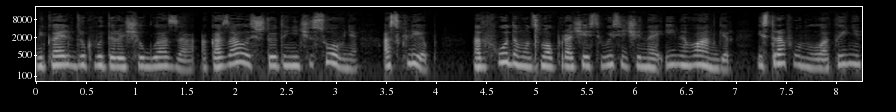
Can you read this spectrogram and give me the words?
Микаэль вдруг вытаращил глаза. Оказалось, что это не часовня, а склеп. Над входом он смог прочесть высеченное имя Вангер и строфу на латыни,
